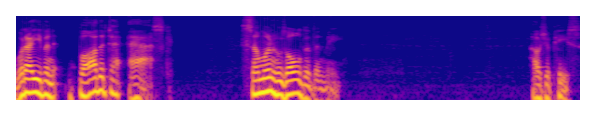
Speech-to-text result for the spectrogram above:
would I even bother to ask someone who's older than me How's your peace?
